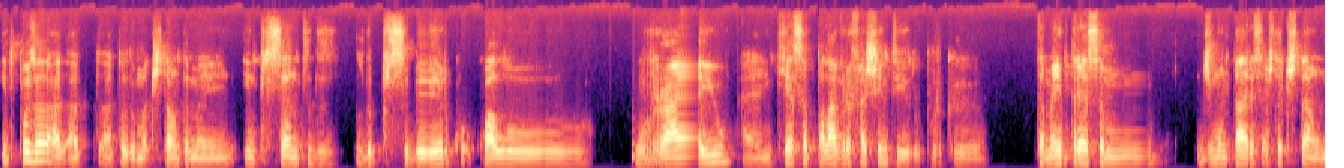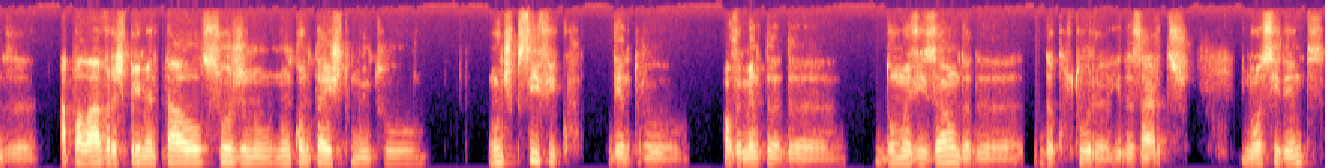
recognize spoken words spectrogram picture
E depois há, há, há, toda uma questão também interessante de, de perceber qual o, o raio em que essa palavra faz sentido, porque também interessa-me desmontar esta questão de a palavra experimental surge num, num contexto muito muito específico dentro obviamente de, uma visão da, da cultura e das artes no Ocidente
